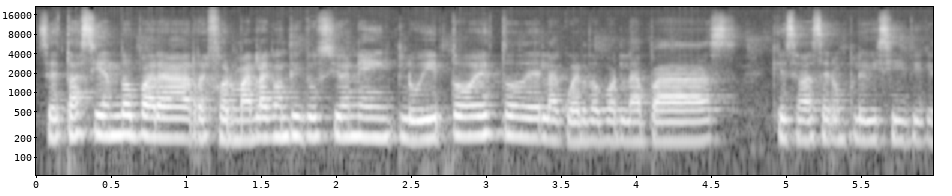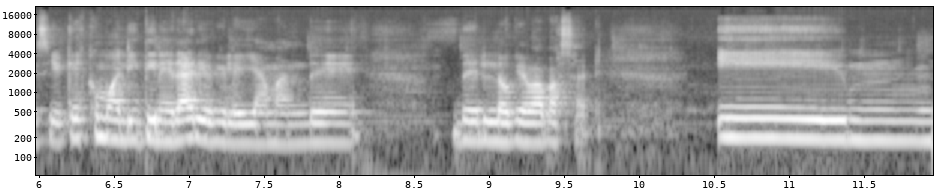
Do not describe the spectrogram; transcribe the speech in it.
se está haciendo para reformar la constitución e incluir todo esto del acuerdo por la paz, que se va a hacer un plebiscito y que sí, que es como el itinerario que le llaman de, de lo que va a pasar. Y mm,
